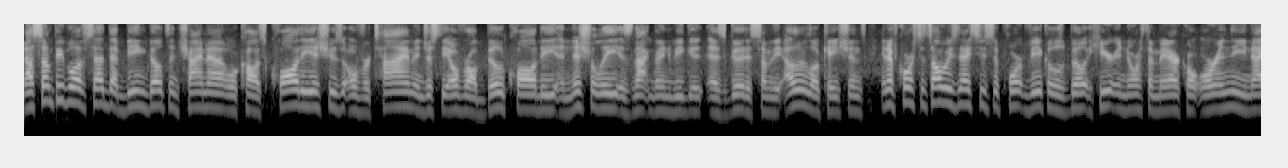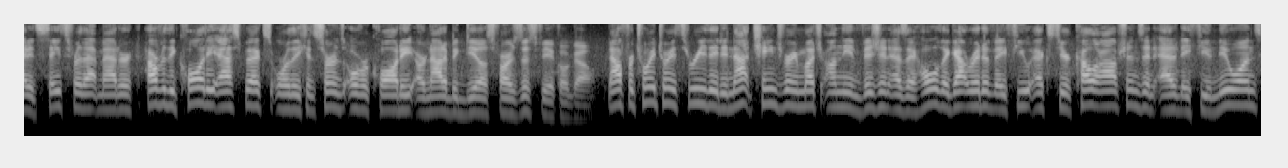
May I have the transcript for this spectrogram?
Now, some people have said that being built in China will cause quality issues over time and just the overall build quality initially is not going to be as good as some of the other locations. And of course, it's always nice to support vehicles built here in North America or in the United States for that matter. However, the quality aspects or the concerns over quality are not a big deal as far as this vehicle go. Now for 2023, they did not change very much on the Envision as a whole. They got rid of a few exterior color options and added a few new ones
